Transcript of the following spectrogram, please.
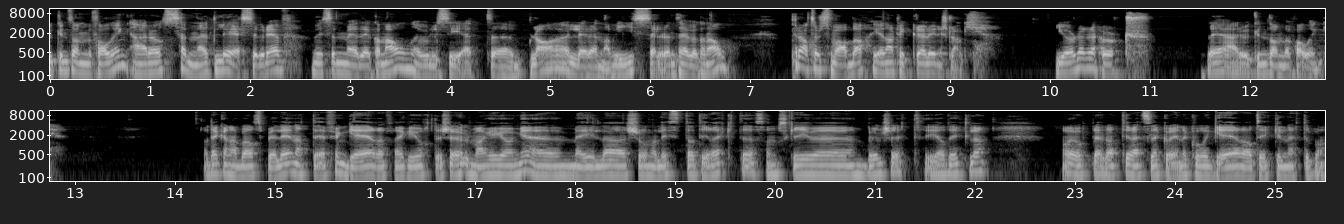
Ukens anbefaling er å sende et lesebrev hvis en mediekanal, vil si et eh, blad eller en avis eller en TV-kanal, prater svada i en artikkel eller innslag. Gjør dere hørt. Det er ukens anbefaling. Og det kan jeg bare spille inn at det fungerer, for jeg har gjort det sjøl mange ganger. Maila journalister direkte som skriver bullshit i artikler. Og jeg har opplevd at de rett og slett går inn og korrigerer artikkelen etterpå.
